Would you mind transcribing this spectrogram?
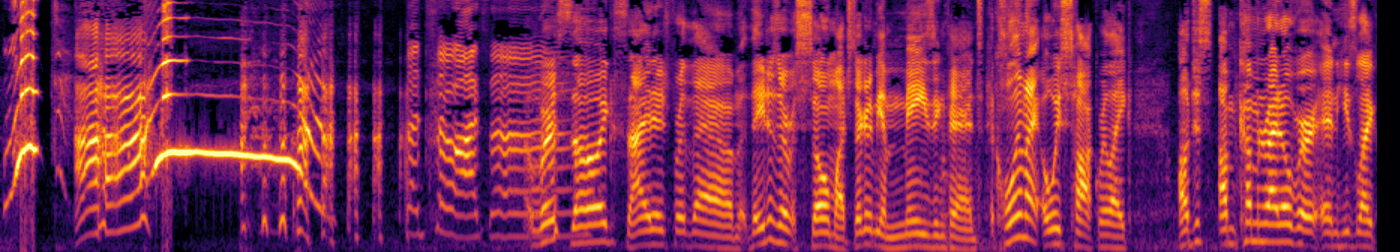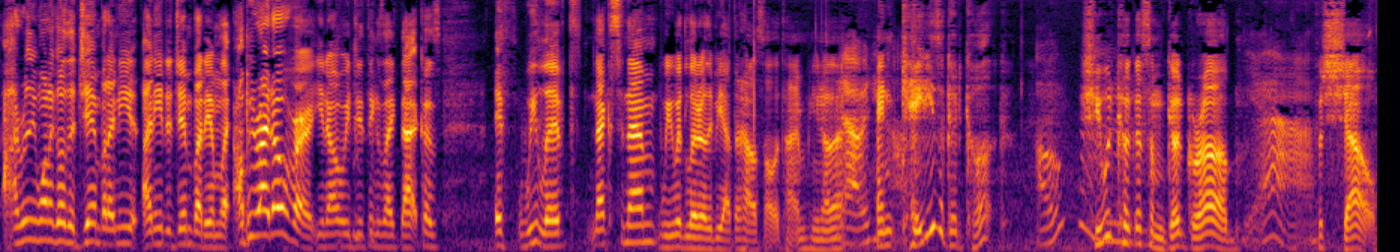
what? Uh-huh. That's so awesome. We're so excited for them. They deserve it so much. They're gonna be amazing parents. Cullen and I always talk. We're like, I'll just, I'm coming right over, and he's like, I really want to go to the gym, but I need, I need a gym buddy. I'm like, I'll be right over. You know, we do things like that because if we lived next to them, we would literally be at their house all the time. You know that? Yeah, and out. Katie's a good cook. Oh. She would cook us some good grub. Yeah. For show.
